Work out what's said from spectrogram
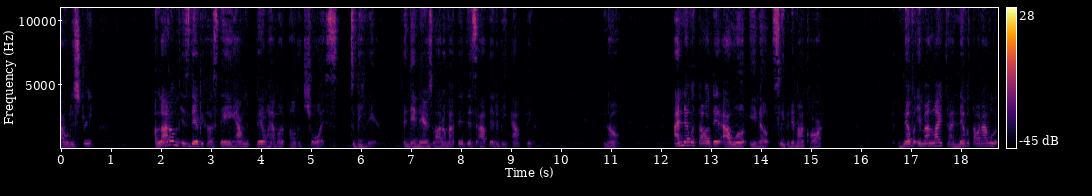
out on the street, a lot of them is there because they have they don't have a other choice to be there, and then there's a lot of them out there that's out there to be out there. You know, I never thought that I would end up sleeping in my car. Never in my lifetime, never thought I would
